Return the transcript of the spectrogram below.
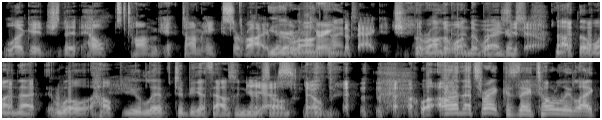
luggage that helped Tom Tom Hanks survive. Yeah, the you're wrong carrying kind. the baggage, The wrong the one kind that of weighs baggage. you down. Not the one that will help you live to be a thousand years yes. old. Nope. Well, oh, and that's right because they totally like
